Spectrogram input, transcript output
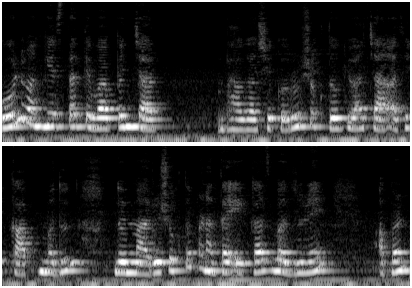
गोल वांगी असतात तेव्हा आपण चार भाग असे करू शकतो किंवा चार असे काप मधून दोन मारू शकतो. पण आता एकाच बाजूने आपण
